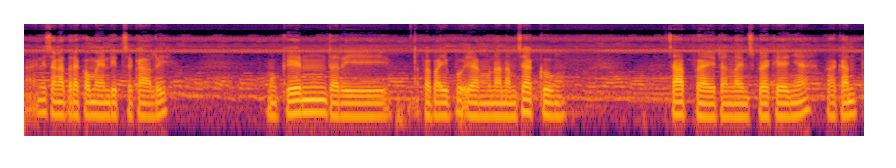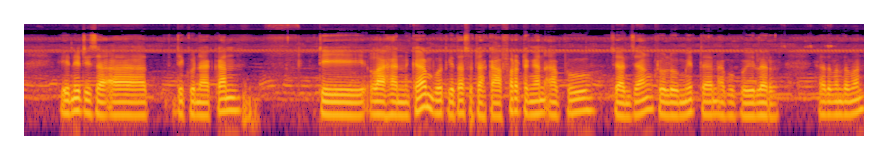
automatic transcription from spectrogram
nah ini sangat recommended sekali mungkin dari bapak ibu yang menanam jagung cabai dan lain sebagainya. Bahkan ini di saat digunakan di lahan gambut kita sudah cover dengan abu janjang, dolomit dan abu boiler. Ya teman-teman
